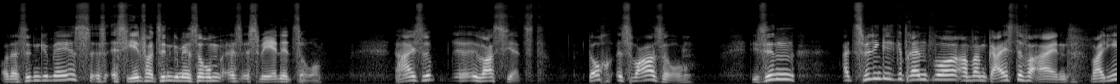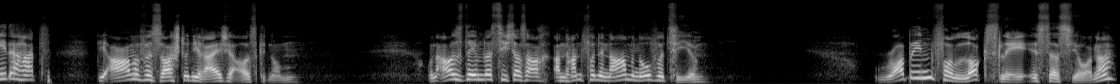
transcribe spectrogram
oder sinngemäß. Es ist jedenfalls sinngemäß so rum, es, es wäre nicht so. Da heißt so, äh, was jetzt? Doch, es war so. Die sind als Zwillinge getrennt worden, aber im Geiste vereint, weil jeder hat die Arme versascht und die Reiche ausgenommen. Und außerdem lässt sich das auch anhand von den Namen nachvollziehen. Robin von Loxley ist das ja, ne?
